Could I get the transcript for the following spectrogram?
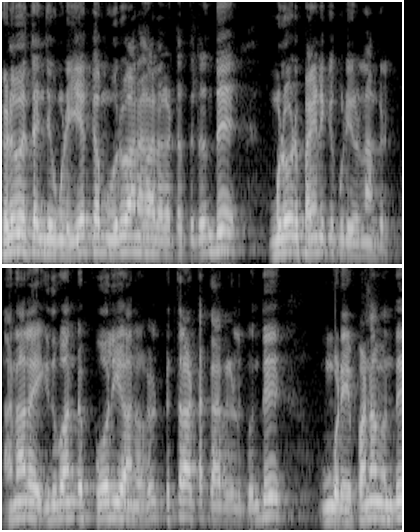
எழுபத்தஞ்சு உங்களுடைய இயக்கம் உருவான காலகட்டத்திலிருந்து உங்களோடு பயணிக்கக்கூடியவர்கள் நாங்கள். அதனால் இதுவான்ற போலியானவர்கள் பித்தலாட்டக்காரர்களுக்கு வந்து உங்களுடைய பணம் வந்து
